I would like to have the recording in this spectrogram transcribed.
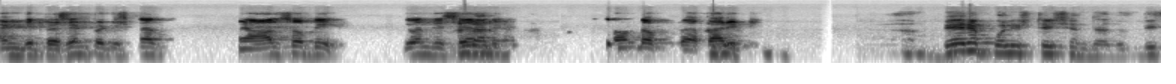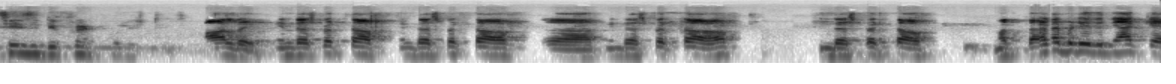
and the present petitioner may also be given the same ground of uh, parity. ಬೇರೆ ಪೊಲೀಸ್ ಸ್ಟೇಷನ್ ಅದು this is different police station All right, in respect of, in respect of, uh, in respect of, in respect of, ಮತ್ ಬೇಡ ಬಿಡಿ ಇದನ್ನ ಯಾಕೆ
